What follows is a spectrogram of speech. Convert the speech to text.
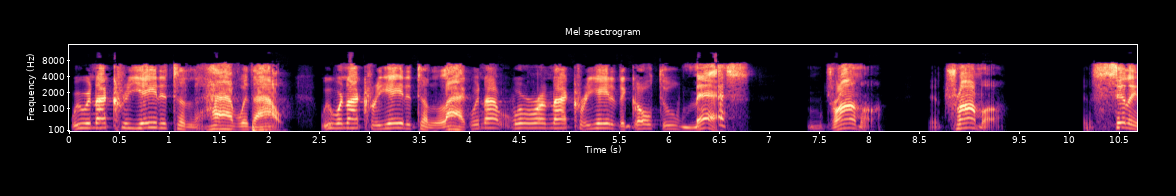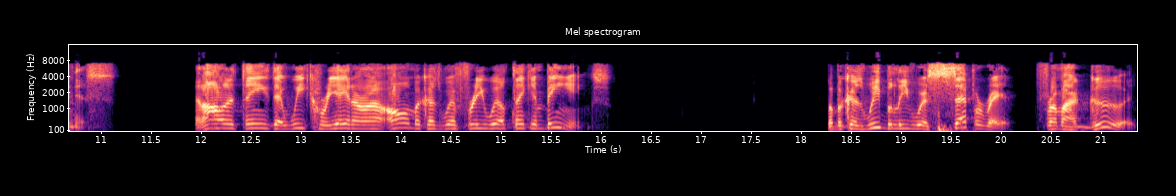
We were not created to have without. We were not created to lack. We're not, we were not created to go through mess and drama and trauma and silliness and all of the things that we create on our own because we're free will thinking beings. But because we believe we're separate from our good,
